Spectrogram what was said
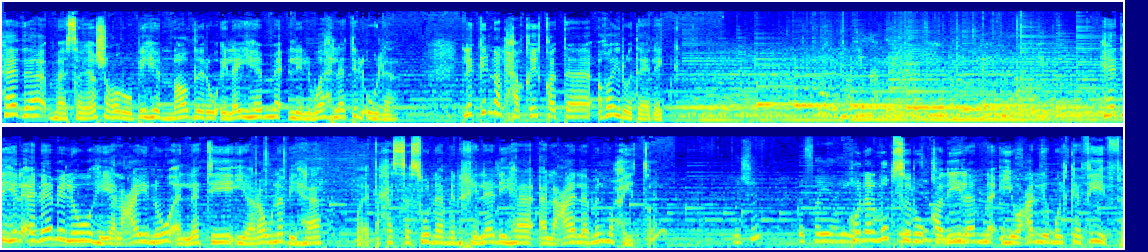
هذا ما سيشعر به الناظر إليهم للوهلة الأولى لكن الحقيقة غير ذلك. هذه الأنامل هي العين التي يرون بها ويتحسسون من خلالها العالم المحيط. هنا المبصر قليلا يعلم الكفيف.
